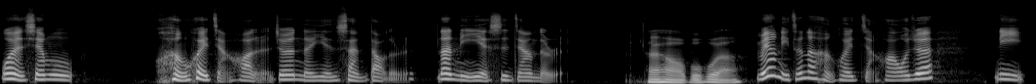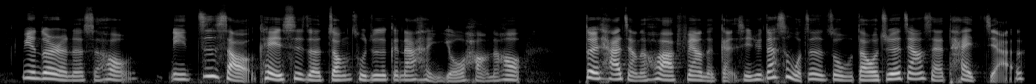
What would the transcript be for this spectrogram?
我很羡慕很会讲话的人，就是能言善道的人。那你也是这样的人？还好不会啊，没有，你真的很会讲话。我觉得你面对人的时候，你至少可以试着装出就是跟他很友好，然后对他讲的话非常的感兴趣。但是我真的做不到，我觉得这样实在太假了，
